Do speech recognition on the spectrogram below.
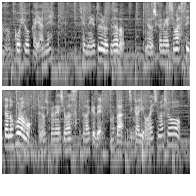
あの高評価やねチャンネル登録などよろしくお願いします。Twitter のフォローもよろしくお願いします。というわけでまた次回お会いしましょう。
